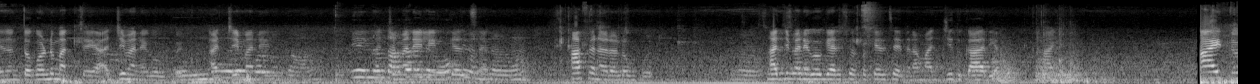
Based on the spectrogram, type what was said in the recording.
ಇದನ್ನು ತಗೊಂಡು ಮತ್ತೆ ಅಜ್ಜಿ ಮನೆಗೆ ಹೋಗ್ಬೇಕು. ಅಜ್ಜಿ ಮನೇಲಿ ಅಜ್ಜಿ ಮನೇಲಿ ಏನು ಕೆಲಸ ಹಾಫ್ ಆನ್ ಅವರಲ್ಲಿ ಹೋಗ್ಬೋದು. ಅಜ್ಜಿ ಮನೆಗೆ ಹೋಗಿ ಅಲ್ಲಿ ಸ್ವಲ್ಪ ಕೆಲಸ ಇದೆ. ನಮ್ಮ ಅಜ್ಜಿದು ಕಾರ್ಯ. ಹಾಗೆ. ಆಯಿತು,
